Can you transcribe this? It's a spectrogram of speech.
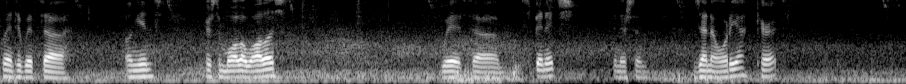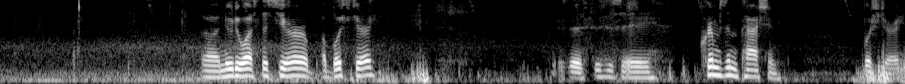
planted with uh, onions. Here's some Walla Wallas with um, spinach. And there's some zanahoria, carrots. Uh, new to us this year, a bush cherry. What is this? This is a Crimson Passion bush cherry.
